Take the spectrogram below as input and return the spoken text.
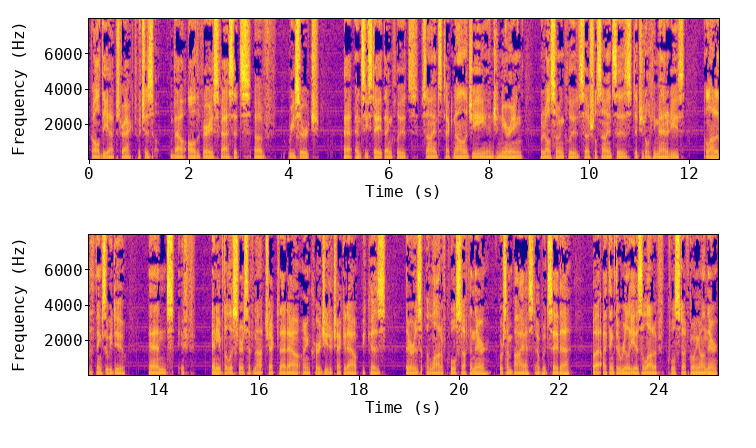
called The Abstract, which is about all the various facets of research at NC State. That includes science, technology, engineering, but it also includes social sciences, digital humanities, a lot of the things that we do. And if any of the listeners have not checked that out, I encourage you to check it out because there is a lot of cool stuff in there. Of course, I'm biased, I would say that, but I think there really is a lot of cool stuff going on there.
